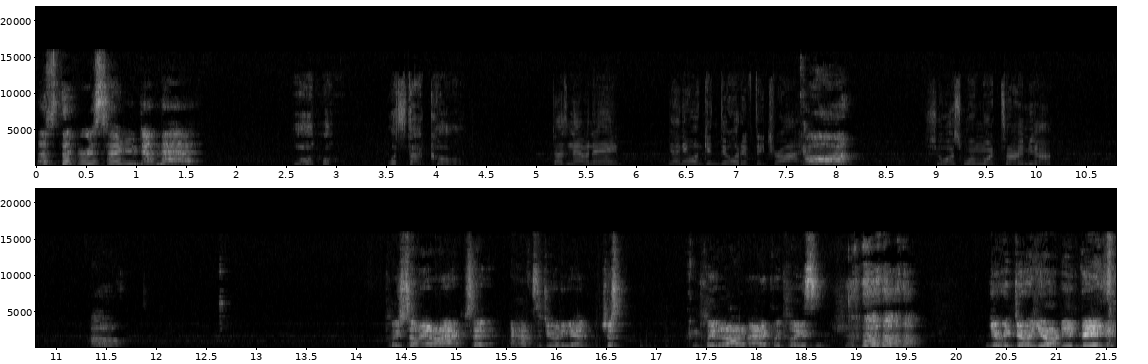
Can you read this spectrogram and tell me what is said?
That's the first time you've done that. Whoa, what's that called? Doesn't have a name. Anyone can do it if they try. Aw. Show us one more time, yeah? Uh oh. Please tell me I don't have to, say, have to do it again. Just complete it automatically, please. You can do it, you don't need me.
